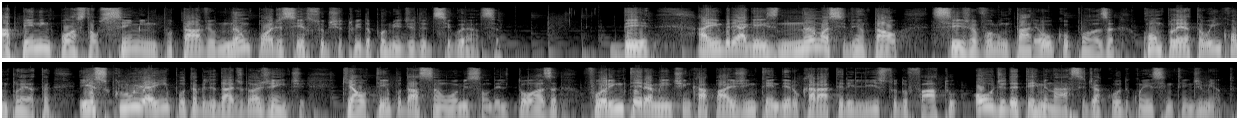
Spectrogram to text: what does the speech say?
A pena imposta ao semi-imputável não pode ser substituída por medida de segurança. D. A embriaguez não acidental seja voluntária ou culposa, completa ou incompleta, exclui a imputabilidade do agente, que ao tempo da ação ou omissão delituosa for inteiramente incapaz de entender o caráter ilícito do fato ou de determinar-se de acordo com esse entendimento.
